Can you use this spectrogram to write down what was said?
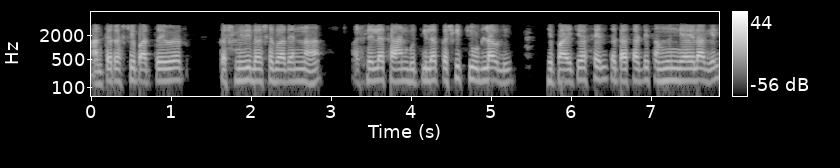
आंतरराष्ट्रीय पातळीवर काश्मीरी दहशतवाद्यांना असलेल्या सहानुभूतीला कशी चूड लावली? हे पाहायचे असेल तर त्यासाठी समजून घ्यावे लागेल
